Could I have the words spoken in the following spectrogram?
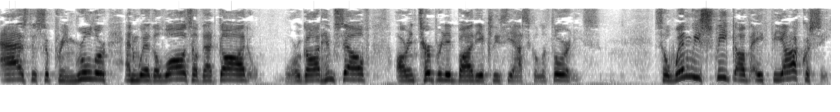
as the supreme ruler and where the laws of that God or God himself are interpreted by the ecclesiastical authorities. So when we speak of a theocracy,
